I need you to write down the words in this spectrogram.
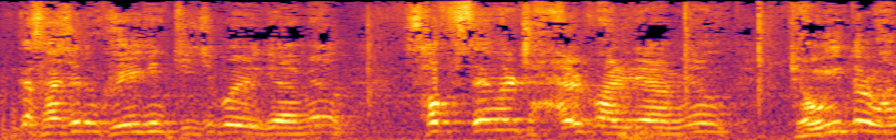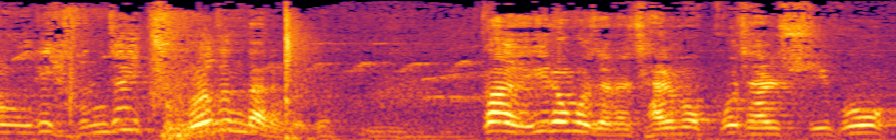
그러니까 사실은 그 얘기는 뒤집어 얘기하면 섭생을 잘 관리하면 병이 들 확률이 현저히 줄어든다는 거죠. 그러니까 이런 거잖아요. 잘 먹고 잘 쉬고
